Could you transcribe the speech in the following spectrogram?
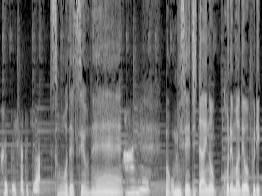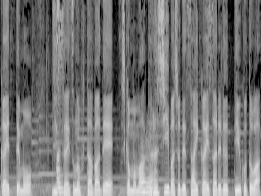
拝見した時は。そうですよね、はい。まあ、お店自体のこれまでを振り返っても実際その双葉で、しかもまあ新しい場所で再開されるっていうことは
